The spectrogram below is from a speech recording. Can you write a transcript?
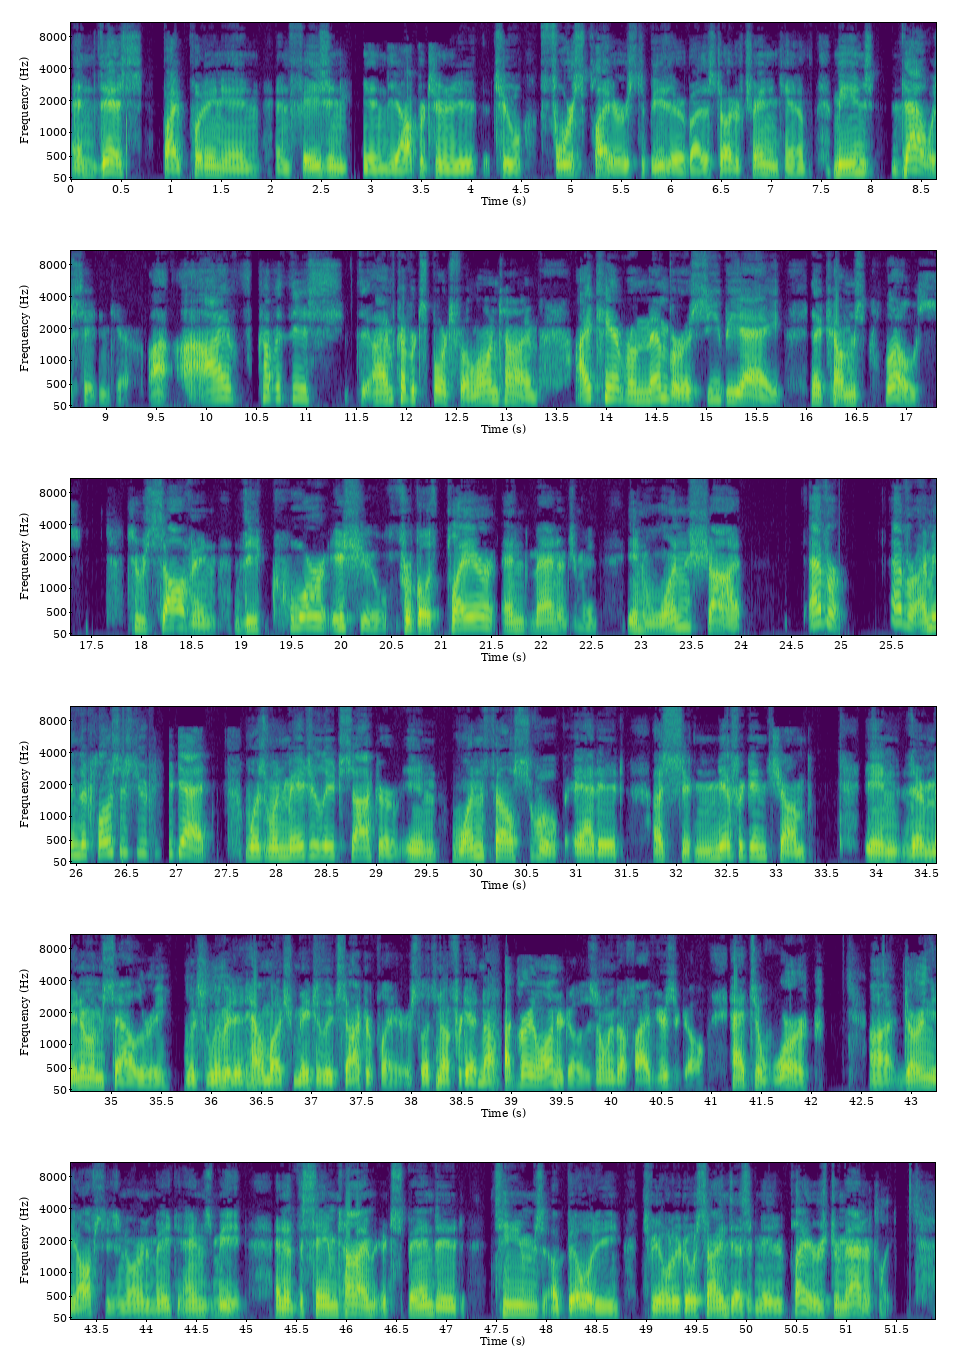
And this by putting in and phasing in the opportunity to force players to be there by the start of training camp means that was taken care of. I, have covered this, I've covered sports for a long time. I can't remember a CBA that comes close to solving the core issue for both player and management in one shot ever ever. I mean, the closest you could get was when Major League Soccer, in one fell swoop, added a significant jump in their minimum salary, which limited how much Major League Soccer players, let's not forget, not, not very long ago, this is only about five years ago, had to work uh, during the offseason in order to make ends meet, and at the same time expanded team's ability to be able to go sign designated players dramatically.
